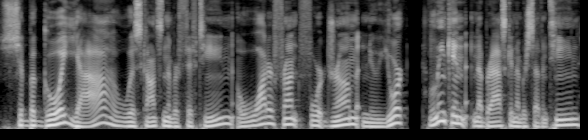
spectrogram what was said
Shibagoya, Wisconsin, number 15. Watertown, Fort Drum, New York. Lincoln, Nebraska, number 17.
